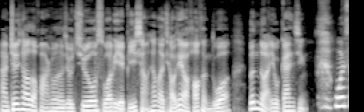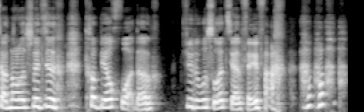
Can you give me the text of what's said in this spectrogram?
按真宵的话说呢，就拘留所里比想象的条件要好很多，温暖又干净。我想到了最近特别火的拘留所减肥法。哈哈哈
